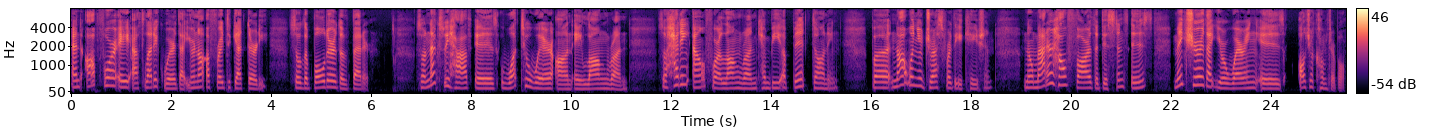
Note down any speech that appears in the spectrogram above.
And opt for a athletic wear that you're not afraid to get dirty. So the bolder the better. So next we have is what to wear on a long run. So heading out for a long run can be a bit daunting, but not when you're dressed for the occasion. No matter how far the distance is, make sure that you're wearing is ultra comfortable.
